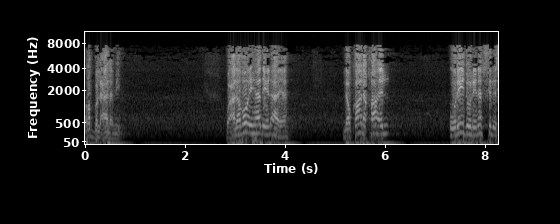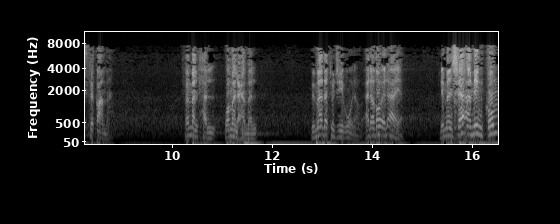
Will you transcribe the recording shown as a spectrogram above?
رب العالمين. وعلى ضوء هذه الآية لو قال قائل أريد لنفسي الاستقامة فما الحل وما العمل؟ بماذا تجيبونه؟ على ضوء الآية لمن شاء منكم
